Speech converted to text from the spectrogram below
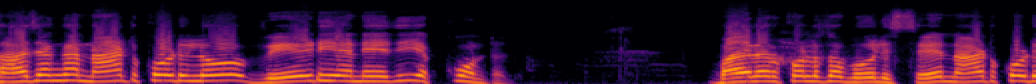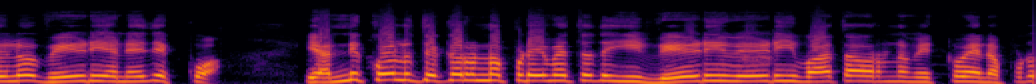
సహజంగా నాటుకోడిలో వేడి అనేది ఎక్కువ ఉంటుంది. బాయిలర్ కోళ్ళతో పోలిస్తే నాటుకోడిలో వేడి అనేది ఎక్కువ. ఈ అన్ని కోళ్ళు దగ్గర ఉన్నప్పుడు ఏమవుతుంది ఈ వేడి వేడి వాతావరణం ఎక్కువైనప్పుడు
